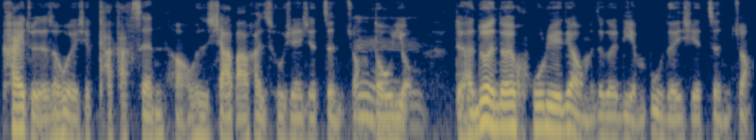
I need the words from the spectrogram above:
开嘴的时候会有一些咔咔声，哈，或是下巴开始出现一些症状都有。对，很多人都会忽略掉我们这个脸部的一些症状，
